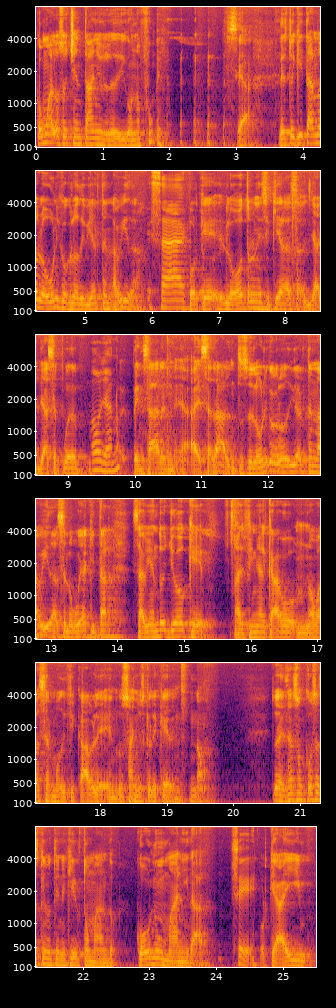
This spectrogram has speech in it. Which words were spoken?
¿Cómo a los 80 años le digo no fume? o sea, le estoy quitando lo único que lo divierte en la vida. Exacto. Porque lo otro ni siquiera ya, se puede pensar a esa edad. Entonces lo único que lo divierte en la vida se lo voy a quitar sabiendo yo que al fin y al cabo no va a ser modificable en los años que le queden. No. Entonces esas son cosas que uno tiene que ir tomando con humanidad. Sí. Porque hay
